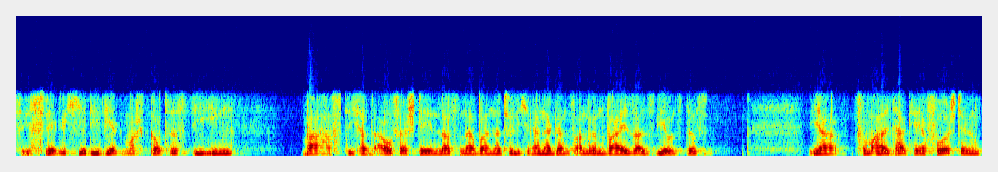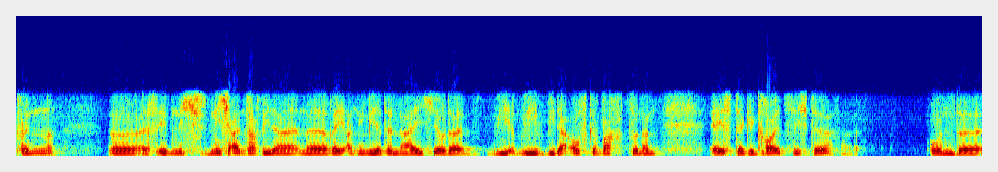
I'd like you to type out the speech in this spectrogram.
es ist wirklich hier die Wirkmacht Gottes, die ihn wahrhaftig hat auferstehen lassen, aber natürlich in einer ganz anderen Weise, als wir uns das ja vom Alltag her vorstellen können. Äh, es eben nicht, nicht einfach wieder eine reanimierte Leiche oder wie, wie wieder aufgewacht, sondern er ist der Gekreuzigte und äh,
